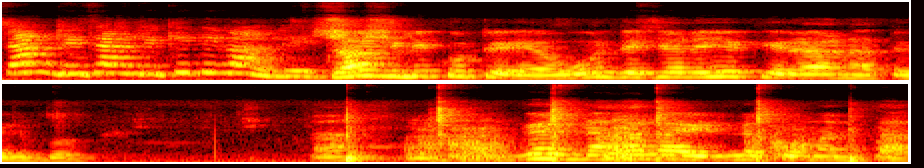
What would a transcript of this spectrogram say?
चांगली चांगली किती गावली? चांगली कुठे? उंदेशाला एक राहणार बघ. हा? घरनं हलाय नको म्हणता.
